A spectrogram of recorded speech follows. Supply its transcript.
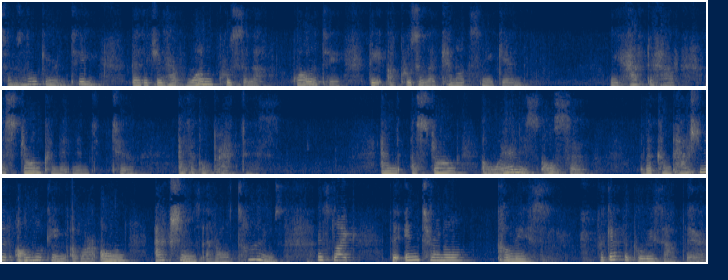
So there's no guarantee that if you have one kusala quality, the akusala cannot sneak in. We have to have a strong commitment to ethical practice and a strong awareness also, the compassionate onlooking of our own actions at all times. It's like the internal police. Forget the police out there.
